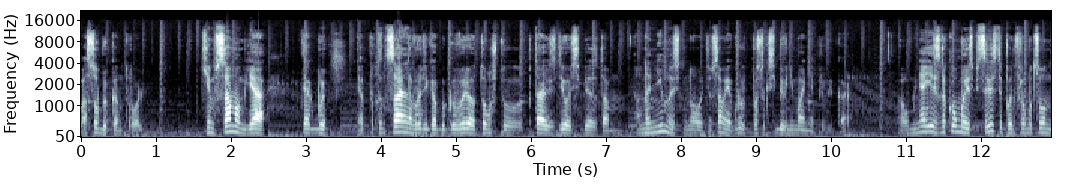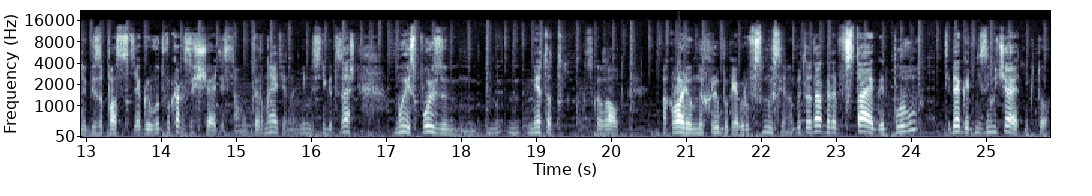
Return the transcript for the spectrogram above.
особый контроль. Тем самым я как бы я потенциально вроде как бы говорю о том, что пытаюсь сделать себе там анонимность, но тем самым я говорю, просто к себе внимание привлекаю. А у меня есть знакомые специалисты по информационной безопасности. Я говорю, вот вы как защищаетесь там в интернете, анонимность? Они говорят, ты знаешь, мы используем метод, как сказал, аквариумных рыбок. Я говорю, в смысле? Ну, говорит, тогда, когда в стае, говорит, плывут, тебя, говорит, не замечает никто.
